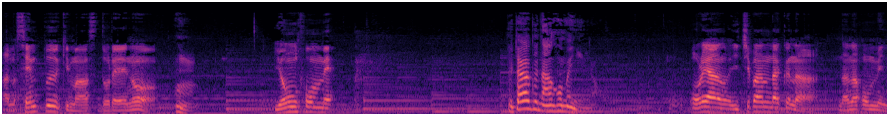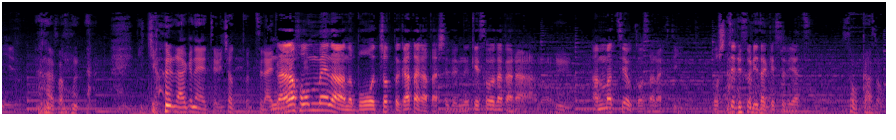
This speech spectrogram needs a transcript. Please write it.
あの、扇風機回す奴隷のうん。4本目。歌楽何本目にいるの？俺、あの、一番楽な7本目にいる。一番楽なやつよりちょっと辛い。7本目のあの棒ちょっとガタガタしてて抜けそうだから、あの、うん。あんま強く押さなくていい。押してるふりだけするやつ。そっかそっか。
